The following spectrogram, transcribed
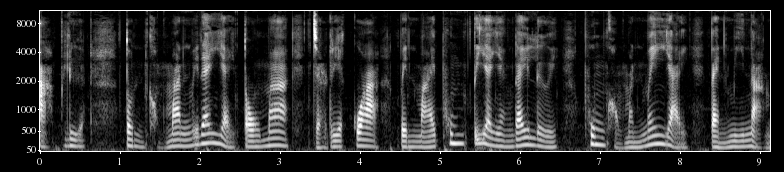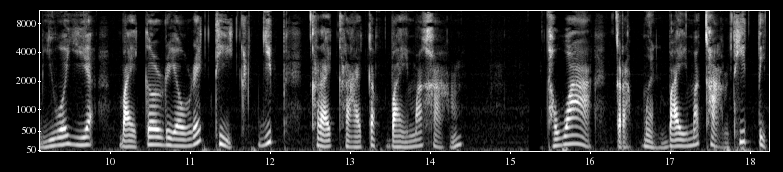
อาบเลือดต้นของมันไม่ได้ใหญ่โตมาก จะเรียกว่าเป็นไม้พุ่มเตี้ยยังได้เลย พุ่มของมันไม่ใหญ่ แต่มีหนามยั่วเยี้ยใบก็เรียวเล็กถี่ยิบ คล้ายๆกับใบมะขามทว่า กลับเหมือนใบมะขามที่ติด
